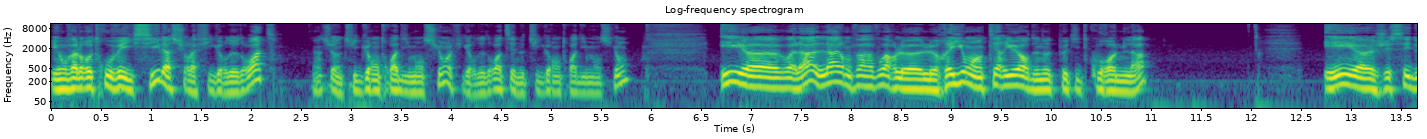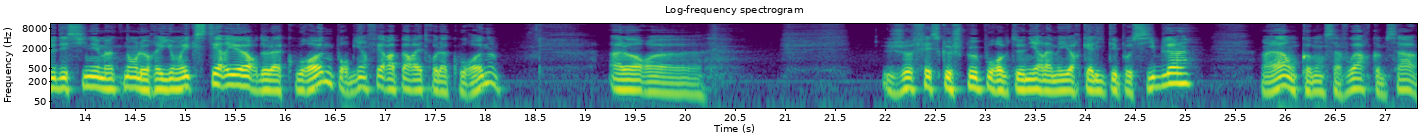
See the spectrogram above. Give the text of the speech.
et on va le retrouver ici, là sur la figure de droite, hein, sur notre figure en trois dimensions, la figure de droite c'est notre figure en trois dimensions, et euh, voilà, là on va avoir le, rayon antérieur de notre petite couronne là, et euh, j'essaie de dessiner maintenant le rayon extérieur de la couronne pour bien faire apparaître la couronne. Alors, euh, je fais ce que je peux pour obtenir la meilleure qualité possible. Voilà, on commence à voir comme ça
